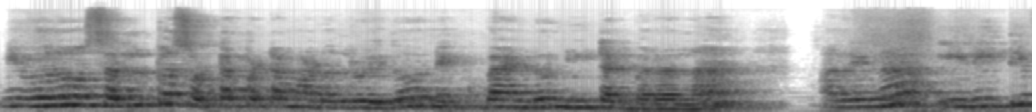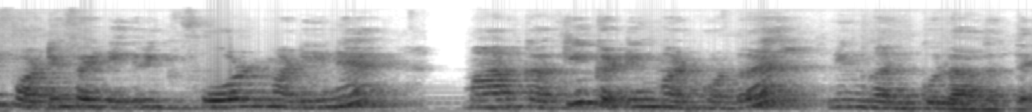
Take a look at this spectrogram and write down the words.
ನೀವು ಸ್ವಲ್ಪ ಸೊಟ್ಟ ಪಟ್ಟ ಮಾಡಿದ್ರು ಇದು ನೆಕ್ ಬ್ಯಾಂಡು ನೀಟಾಗಿ ಬರಲ್ಲ. ಅದರಿಂದ ಈ ರೀತಿ ಫಾರ್ಟಿ ಫೈವ್ ಡಿಗ್ರಿ ಫೋಲ್ಡ್ ಮಾಡಿನೇ ಮಾರ್ಕ್ ಹಾಕಿ ಕಟಿಂಗ್ ಮಾಡಿಕೊಂಡ್ರೆ ನಿಮ್ಗೆ ಅನುಕೂಲ ಆಗುತ್ತೆ.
